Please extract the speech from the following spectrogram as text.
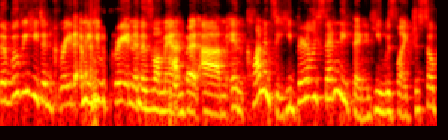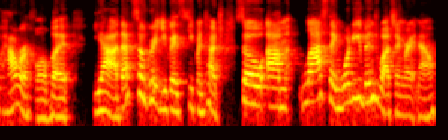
the movie he did great. I mean, he was great in Invisible Man, but um in Clemency, he barely said anything and he was like just so powerful. But yeah, that's so great. You guys keep in touch. So um last thing, what are you binge watching right now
